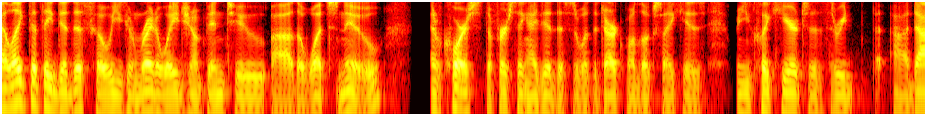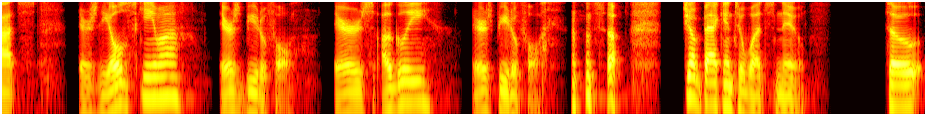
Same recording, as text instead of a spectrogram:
I like that they did this so you can right away jump into uh, the what's new. And of course, the first thing I did, this is what the dark mode looks like, is when you click here to the three uh, dots, there's the old schema, there's beautiful, there's ugly, there's beautiful. so jump back into what's new. So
